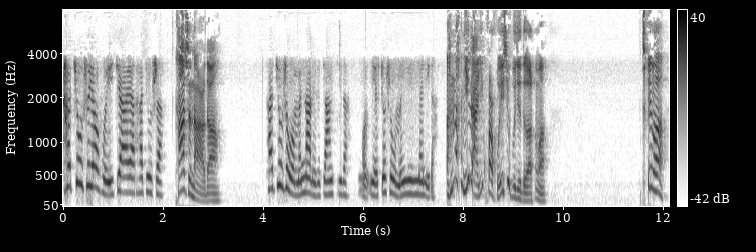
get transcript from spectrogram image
他就是要回家呀，他就是。他是哪儿的？他就是我们那里的江西的，我也就是我们那里的。啊，那你俩一块儿回去不就得了吗？对吧？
